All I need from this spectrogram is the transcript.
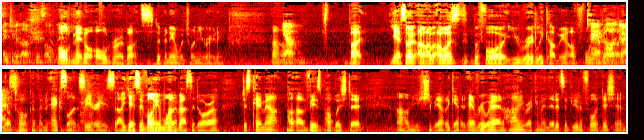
I do love his old man. old men or old robots, depending on which one you're reading. Um, Yep. But yeah, so I, I, I was before you rudely cut me off with uh, your talk of an excellent series. Uh, yeah, so volume one of Asadora just came out. Pu- uh, Viz published it. Um, you should be able to get it everywhere, and highly recommend it. It's a beautiful edition.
